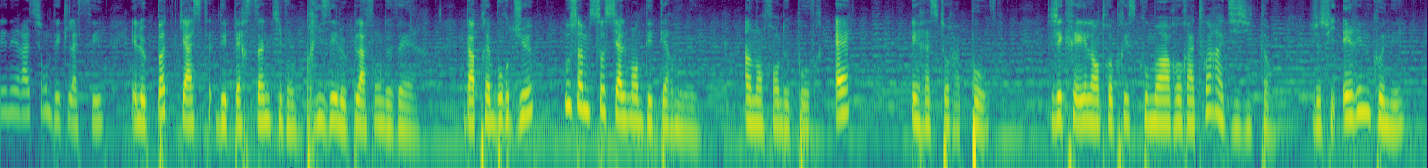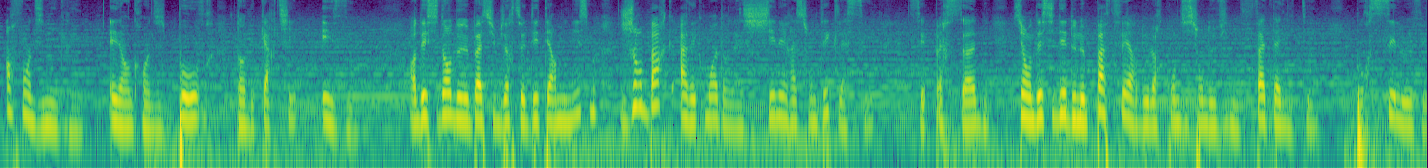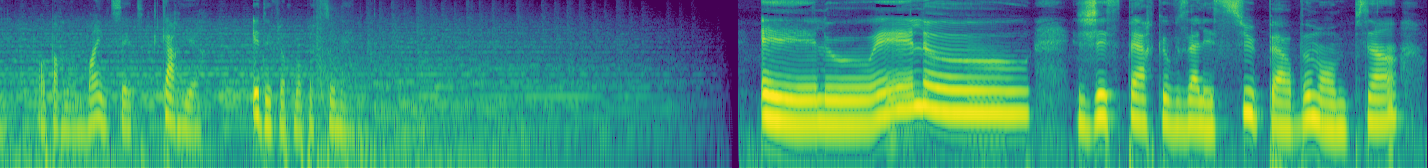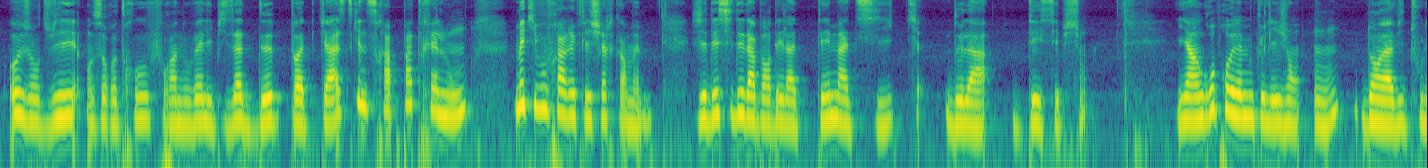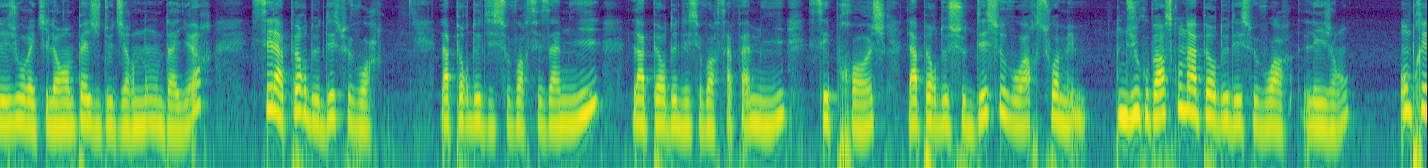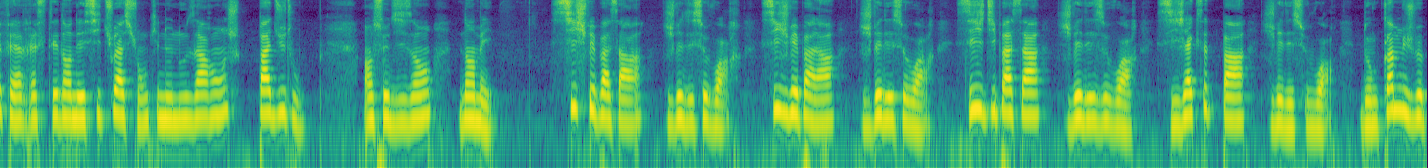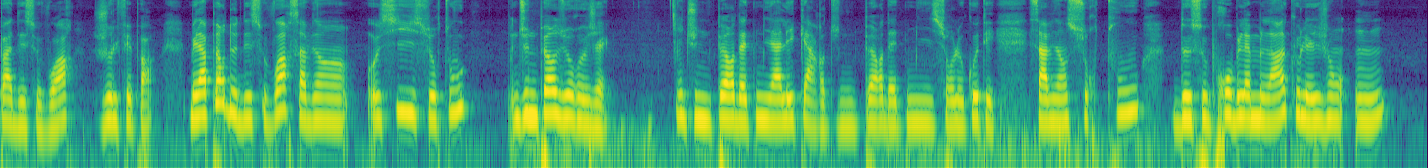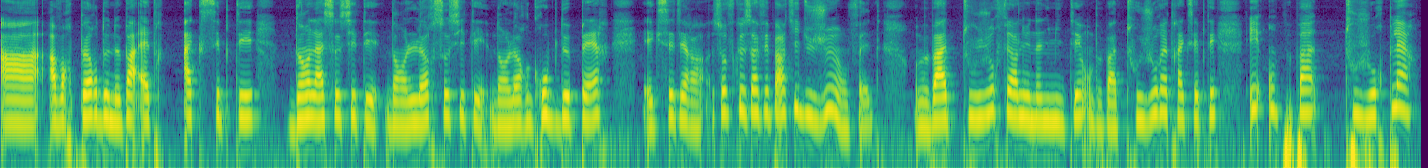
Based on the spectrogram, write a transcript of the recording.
Génération déclassée est le podcast des personnes qui vont briser le plafond de verre. D'après Bourdieu, nous sommes socialement déterminés. Un enfant de pauvre est et restera pauvre. J'ai créé l'entreprise Kumar Oratoire à 18 ans. Je suis Erin Koné, enfant d'immigrés, ayant grandi pauvre dans des quartiers aisés. En décidant de ne pas subir ce déterminisme, j'embarque avec moi dans la génération déclassée, ces personnes qui ont décidé de ne pas faire de leurs conditions de vie une fatalité pour s'élever en parlant mindset, carrière et développement personnel. Hello, hello J'espère que vous allez superbement bien. Aujourd'hui, on se retrouve pour un nouvel épisode de podcast qui ne sera pas très long, mais qui vous fera réfléchir quand même. J'ai décidé d'aborder la thématique de la déception. Il y a un gros problème que les gens ont dans la vie de tous les jours et qui leur empêche de dire non d'ailleurs, c'est la peur de décevoir. La peur de décevoir ses amis, la peur de décevoir sa famille, ses proches, la peur de se décevoir soi-même. Du coup, parce qu'on a peur de décevoir les gens, on préfère rester dans des situations qui ne nous arrangent pas du tout. En se disant, non mais, si je fais pas ça, je vais décevoir. Si je vais pas là, je vais décevoir. Si je dis pas ça, je vais décevoir. Si j'accepte pas, je vais décevoir. Donc comme je veux pas décevoir, je le fais pas. Mais la peur de décevoir, ça vient aussi surtout d'une peur du rejet. D'une peur d'être mis à l'écart, d'une peur d'être mis sur le côté. Ça vient surtout de ce problème-là que les gens ont à avoir peur de ne pas être acceptés dans la société, dans leur société, dans leur groupe de pairs, etc. Sauf que ça fait partie du jeu en fait. On ne peut pas toujours faire l'unanimité, on ne peut pas toujours être accepté et on ne peut pas toujours plaire.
